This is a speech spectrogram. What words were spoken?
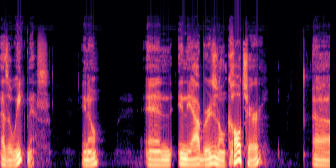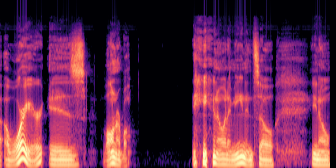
as a weakness, you know? And in the Aboriginal culture, uh, a warrior is vulnerable. you know what I mean? And so, you know,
